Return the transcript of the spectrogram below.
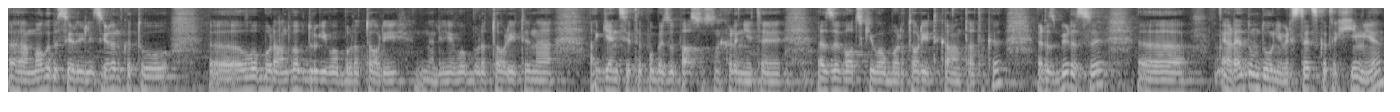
Мога да се реализирам като лаборант в други лаборатории, нали, лабораториите на Агенцията по безопасност на храните, заводски лаборатории и така нататък. Разбира се, редом до университетската химия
